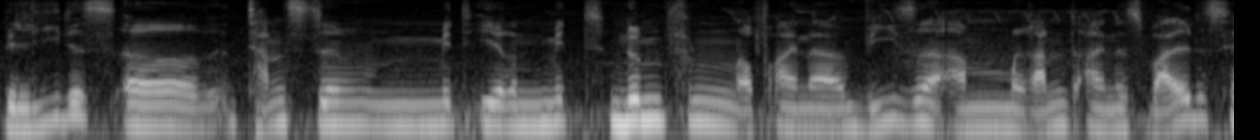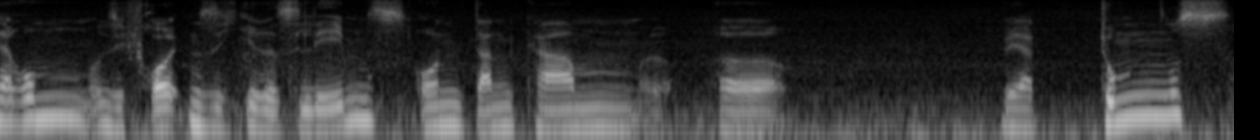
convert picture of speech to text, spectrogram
Belides äh, tanzte mit ihren Mitnymphen auf einer Wiese am Rand eines Waldes herum sie freuten sich ihres Lebens und dann kam äh, Vertumnus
